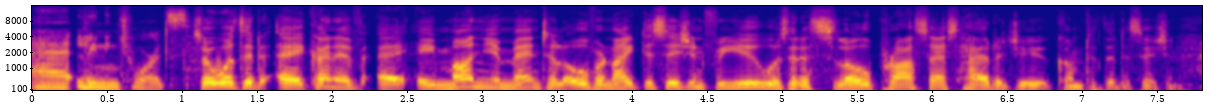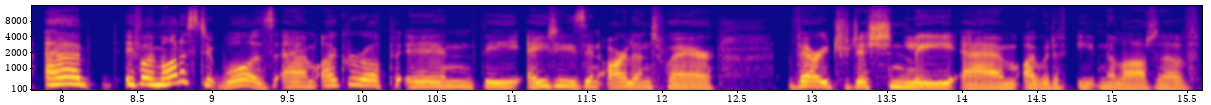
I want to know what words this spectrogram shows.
uh, leaning towards. So was it a kind of a, a monumental overnight decision for you? Was it a slow process? How did you come to the decision? Um, if I'm honest, it was. Um, I grew up in the 80s in Ireland where very traditionally um, I would have eaten a lot of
